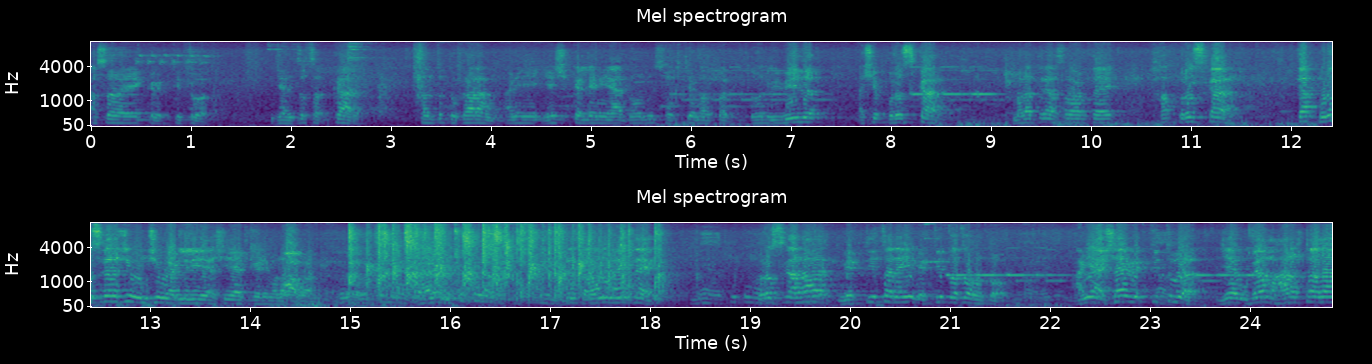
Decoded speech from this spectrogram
असं एक व्यक्तित्व ज्यांचं सत्कार संत तुकाराम आणि यश कल्याणी या दोन संस्थेमार्फत दोन विविध असे पुरस्कार मला तरी असं वाटतं आहे हा पुरस्कार त्या पुरस्काराची उंची वाढलेली आहे अशी या ठिकाणी मला वाटतं. कारण सर्वांना माहीत आहे पुरस्कार हा व्यक्तीचा नाही व्यक्तित्वाचा होतो. आणि अशा व्यक्तित्व जे उभ्या महाराष्ट्राला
